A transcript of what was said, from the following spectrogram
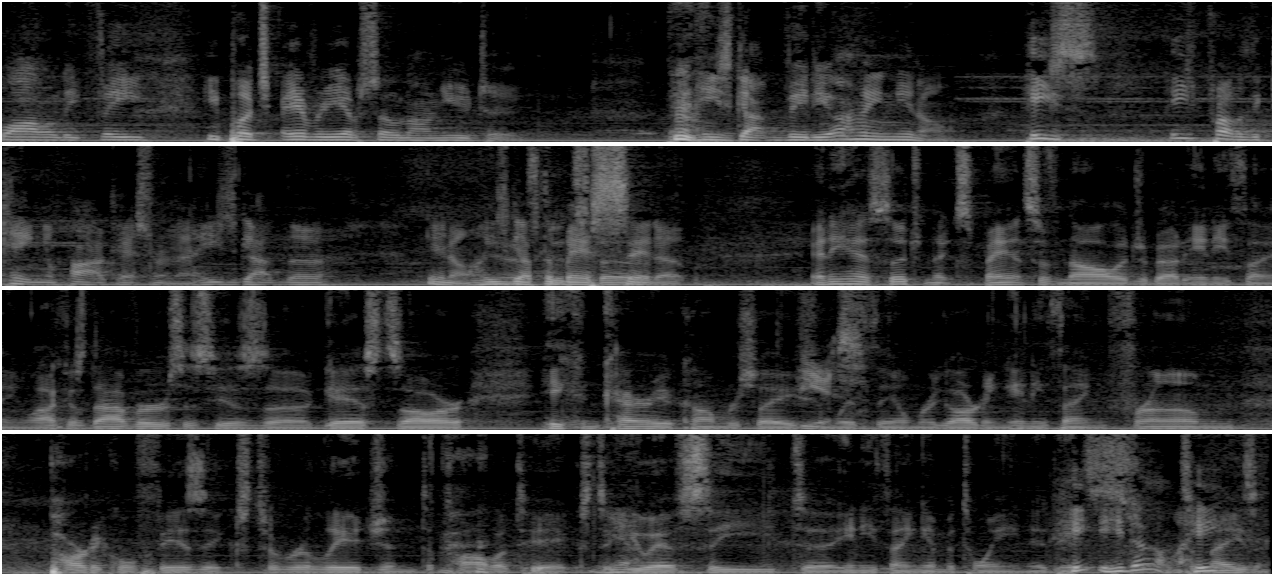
quality feed. He puts every episode on YouTube, Hmm. and he's got video. I mean, you know, he's he's probably the king of podcasts right now. He's got the, you know, he's Yeah, got the best stuff. setup. And he has such an expansive knowledge about anything. Like as diverse as his uh, guests are, he can carry a conversation Yes. with them regarding anything from particle physics to religion to politics to Yeah. UFC to anything in between. It, He- it's, he does. It's He- amazing.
